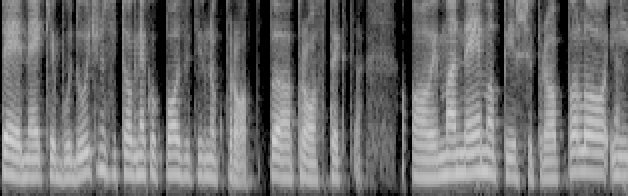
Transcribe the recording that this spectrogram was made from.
te neke budućnosti, tog nekog pozitivnog pro, prospekta. Ove, ma nema, piši propalo i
